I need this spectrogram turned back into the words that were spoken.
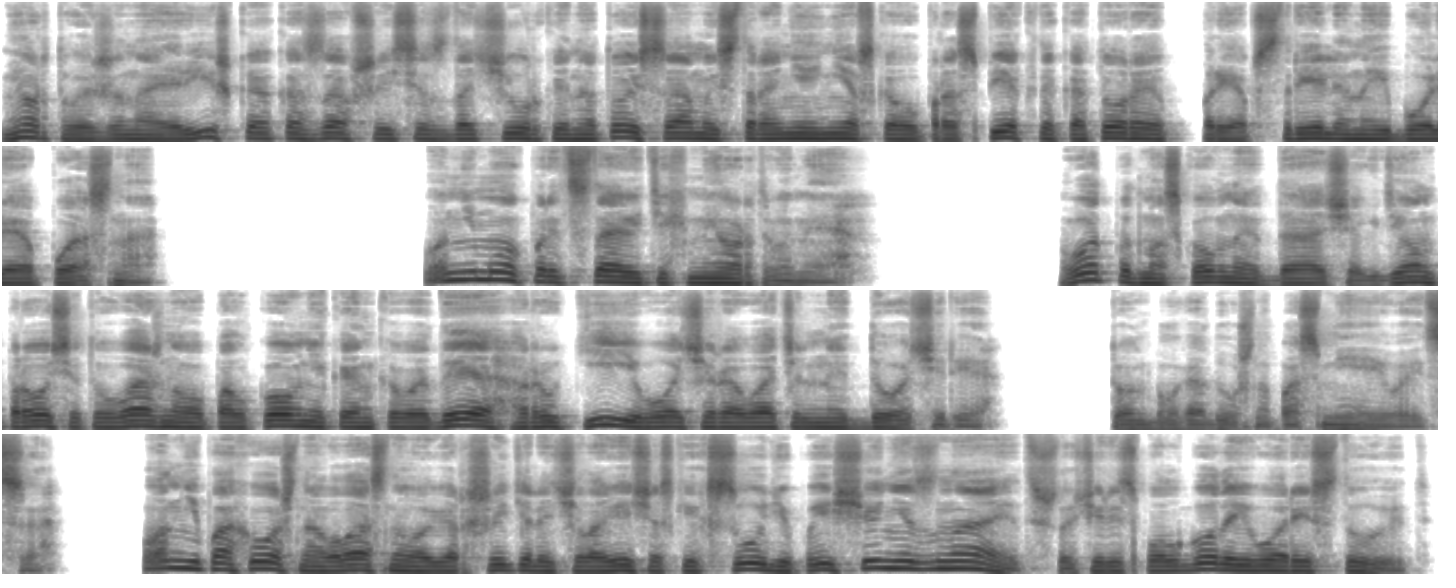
Мертвая жена Иришка, оказавшаяся с дочуркой на той самой стороне Невского проспекта, которая при обстреле наиболее опасна. Он не мог представить их мертвыми. Вот подмосковная дача, где он просит у важного полковника НКВД руки его очаровательной дочери. Тон благодушно посмеивается. Он не похож на властного вершителя человеческих судеб и еще не знает, что через полгода его арестуют.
